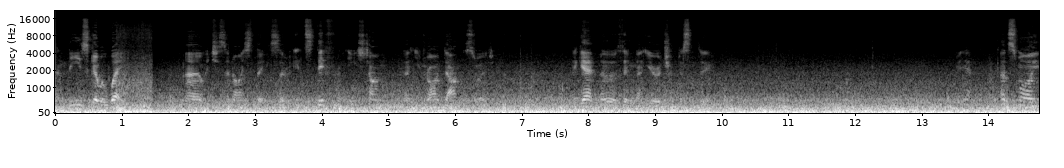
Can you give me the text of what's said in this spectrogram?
and these go away, uh, which is a nice thing. So it's different each time that you drive down this road. Again, another thing that Euro Truck doesn't do. But yeah, that's my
